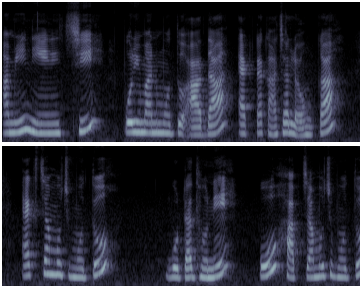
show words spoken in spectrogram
আমি নিয়ে নিচ্ছি পরিমাণ মতো আদা, একটা কাঁচা লঙ্কা, এক চামচ মতো গোটা ধনে ও হাফ চামচ মতো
